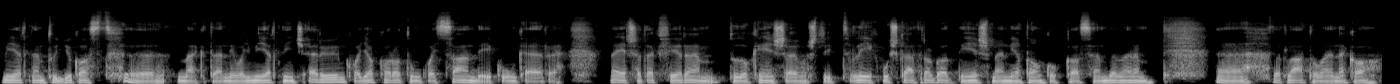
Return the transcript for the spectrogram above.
miért nem tudjuk azt megtenni, vagy miért nincs erőnk, vagy akaratunk, vagy szándékunk erre. Ne értsetek félre, nem tudok én sem most itt légpuskát ragadni, és menni a tankokkal szembe, mert nem, tehát látom ennek a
